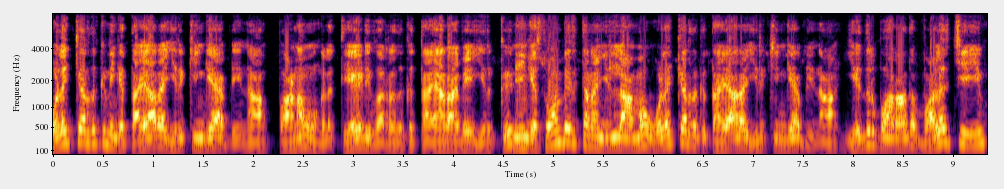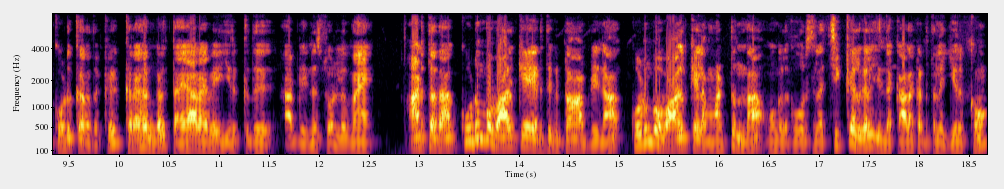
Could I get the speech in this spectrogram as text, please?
உழைக்கிறதுக்கு நீங்க தயாரா இருக்கீங்க அப்படின்னா பணம் உங்களை தேடி வர்றதுக்கு தயாராகவே இருக்கு. நீங்க சோம்பேறித்தனம் இல்லாம உழைக்கிறதுக்கு தயாரா இருக்கீங்க அப்படின்னா எதிர்பாராத வளர்ச்சியையும் கொடுக்கறதுக்கு கிரகங்கள் தயாராகவே இருக்குது அப்படின்னு சொல்லுவேன். அடுத்ததா குடும்ப வாழ்க்கையை எடுத்துக்கிட்டோம் அப்படின்னா குடும்ப வாழ்க்கையில மட்டும்தான் உங்களுக்கு ஒரு சில சிக்கல்கள் இந்த காலகட்டத்தில் இருக்கும்.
